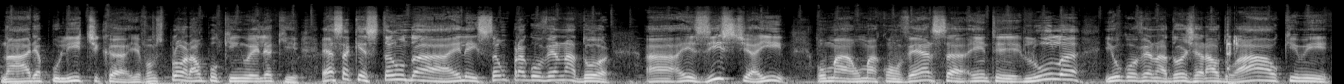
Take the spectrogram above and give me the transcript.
na área política. E vamos explorar um pouquinho ele aqui. Essa questão da eleição para governador ah, existe aí uma, uma conversa entre Lula e o governador Geraldo Alckmin.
